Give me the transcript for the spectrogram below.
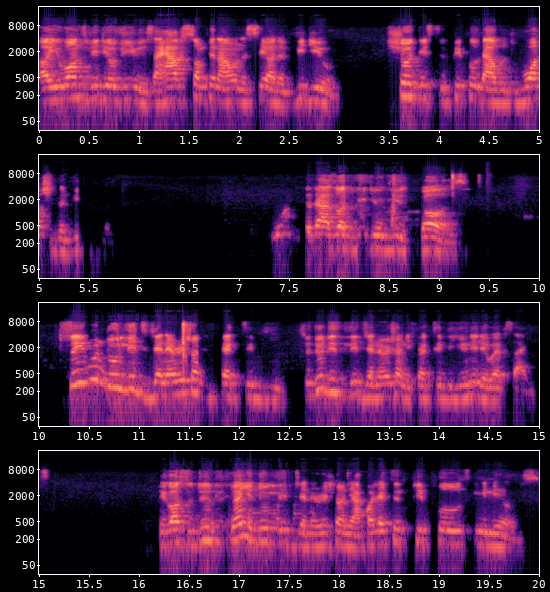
Or you want video views. I have something I want to say on a video. Show this to people that would watch the video. So that's what video views does. So even do lead generation effectively, to do this lead generation effectively, you need a website. Because to do when you do lead generation, you are collecting people's emails.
